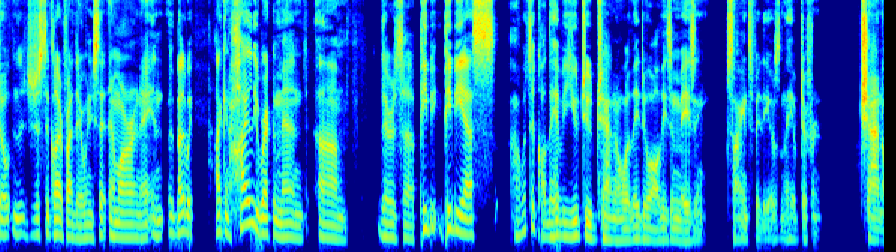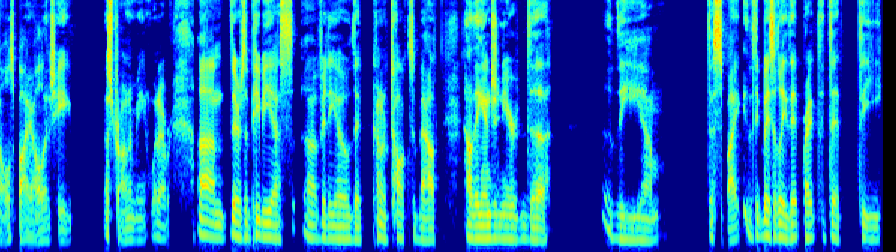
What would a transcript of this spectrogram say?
So just to clarify there, when you said mRNA, and by the way, I can highly recommend. Um, there's a PB, PBS. Uh, what's it called? They have a YouTube channel where they do all these amazing science videos, and they have different channels: biology, astronomy, whatever. Um, there's a PBS uh, video that kind of talks about how they engineered the the um, the spike. The, basically, that right that the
